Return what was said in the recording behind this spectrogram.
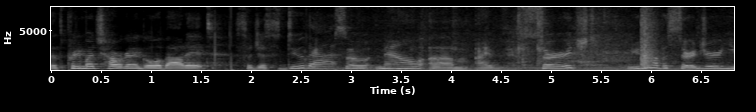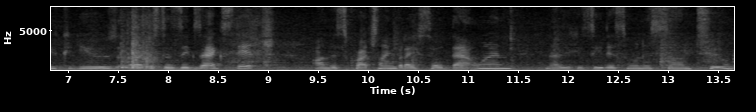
that's pretty much how we're going to go about it. So just do okay. that. So now um, I've serged. If you don't have a serger, you could use uh, just a zigzag stitch on this crotch line, but I sewed that one. Now you can see this one is sewn too.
